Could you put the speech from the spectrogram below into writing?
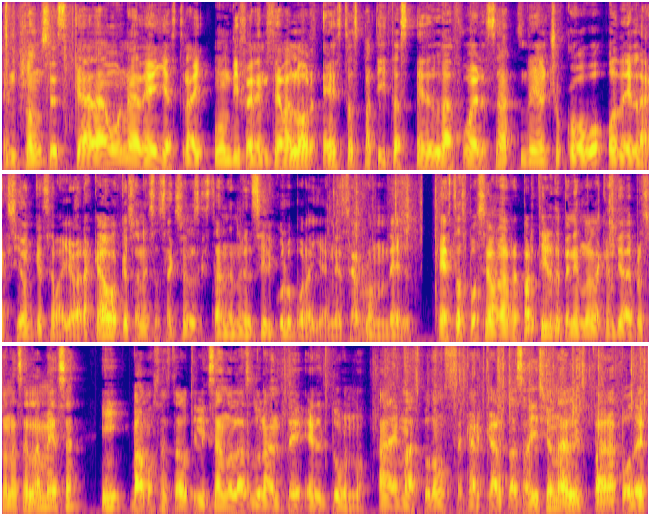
Entonces cada una de ellas trae un diferente valor. Estas patitas es la fuerza del Chocobo o de la acción que se va a llevar a cabo, que son esas acciones que están en el círculo por allá, en ese rondel. Estas pues se van a repartir dependiendo de la cantidad de personas en la mesa y vamos a estar utilizándolas durante el turno. Además podemos sacar cartas adicionales para poder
